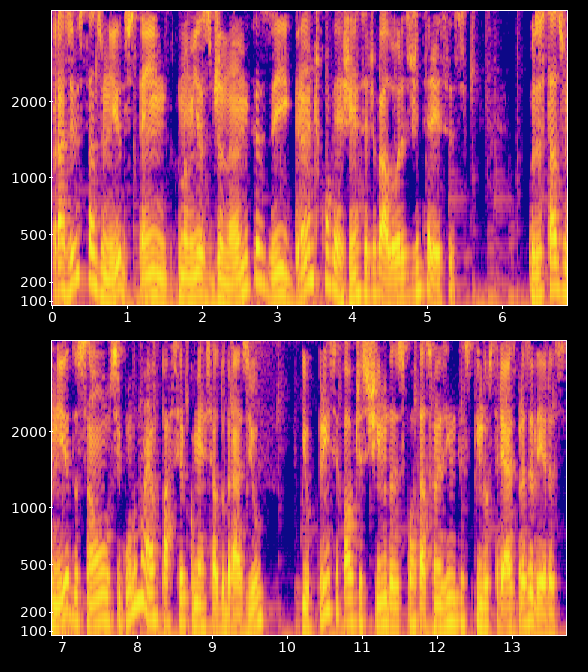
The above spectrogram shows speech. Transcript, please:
Brasil e Estados Unidos têm economias dinâmicas e grande convergência de valores e de interesses. Os Estados Unidos são o segundo maior parceiro comercial do Brasil e o principal destino das exportações industriais brasileiras,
